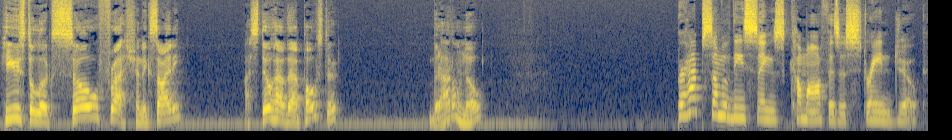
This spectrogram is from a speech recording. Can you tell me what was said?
He used to look so fresh and exciting. I still have that poster. But I don't know. Perhaps some of these things come off as a strained joke.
